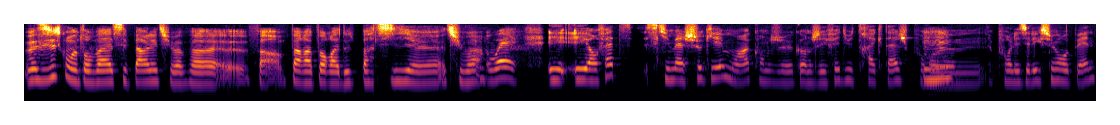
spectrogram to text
c'est juste qu'on n'entend pas assez parler, tu vois, par, enfin, par rapport à d'autres parties, euh, tu vois. Ouais, et, et, en fait, ce qui m'a choqué, moi, quand j'ai quand fait du tractage pour, mhm. euh, pour les élections européennes,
